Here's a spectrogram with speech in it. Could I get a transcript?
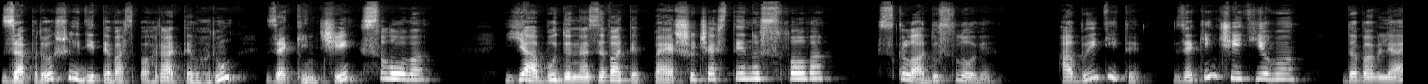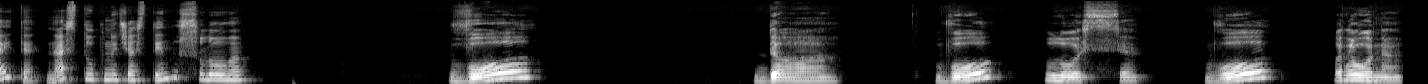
Запрошую діти вас пограти в гру Закінчи слово. Я буду називати першу частину слова, склад у слові. А ви, діти, закінчіть його. Добавляйте наступну частину слова. Во. Да. Волосся. Вода. Рона.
